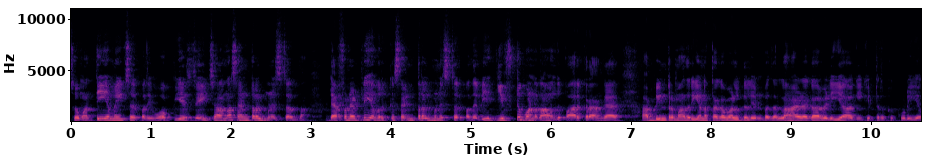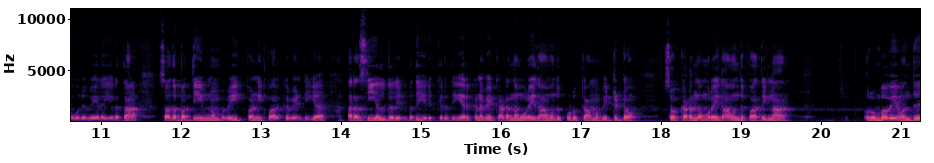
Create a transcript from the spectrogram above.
ஸோ மத்திய அமைச்சர் பதவி ஓபிஎஸ் ஜெயிச்சார்னா சென்ட்ரல் மினிஸ்டர் தான். டெஃபினெட்லி அவருக்கு சென்ட்ரல் மினிஸ்டர் பதவியை கிஃப்ட் பண்ண தான் வந்து பார்க்குறாங்க. அப்படின்ற மாதிரியான தகவல்கள் என்பதெல்லாம் அழகாக வெளியாகிக்கிட்டு இருக்கக்கூடிய ஒரு வேலையில் தான். ஸோ அதை பற்றியும் நம்ம வெயிட் பண்ணி பார்க்க வேண்டிய அரசியல்கள் என்பது இருக்கிறது. ஏற்கனவே கடந்த முறை தான் வந்து கொடுக்காம விட்டுட்டோம். ஸோ கடந்த முறை தான் வந்து பார்த்திங்கன்னா ரொம்பவே வந்து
